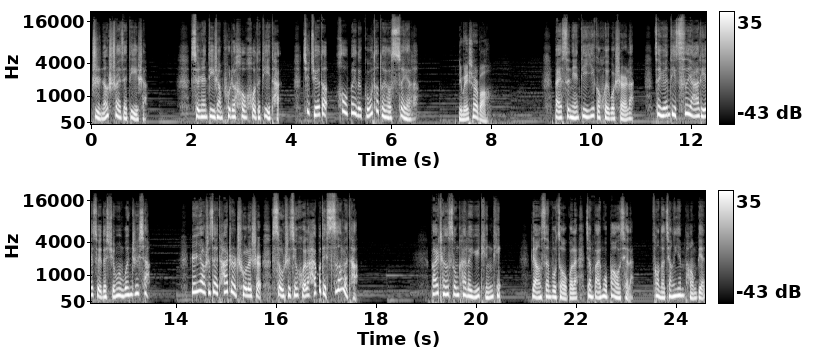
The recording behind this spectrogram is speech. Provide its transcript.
只能摔在地上。虽然地上铺着厚厚的地毯。却觉得后背的骨头都要碎了。你没事吧？白思年第一个回过神来，在原地呲牙咧嘴的询问温之夏：“人要是在他这儿出了事儿，宋时清回来还不得撕了他？”白城松开了于婷婷，两三步走过来，将白木抱起来，放到江阴旁边。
